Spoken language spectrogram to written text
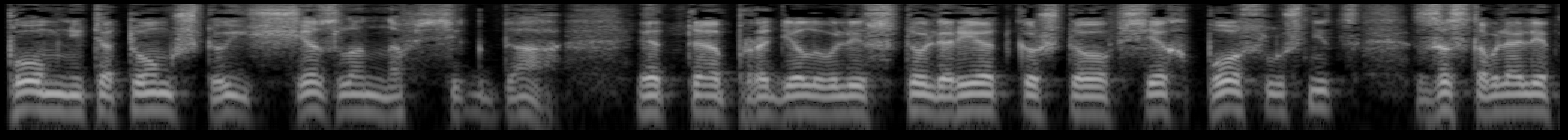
помнить о том, что исчезла навсегда. Это проделывали столь редко, что всех послушниц заставляли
